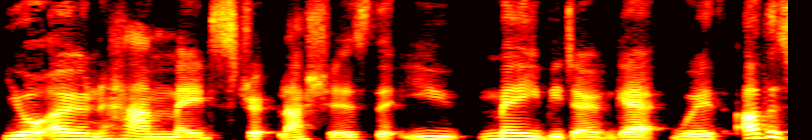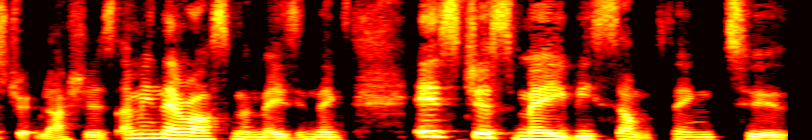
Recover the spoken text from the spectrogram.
your own handmade strip lashes that you maybe don't get with other strip lashes. I mean, there are some amazing things. It's just maybe something to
